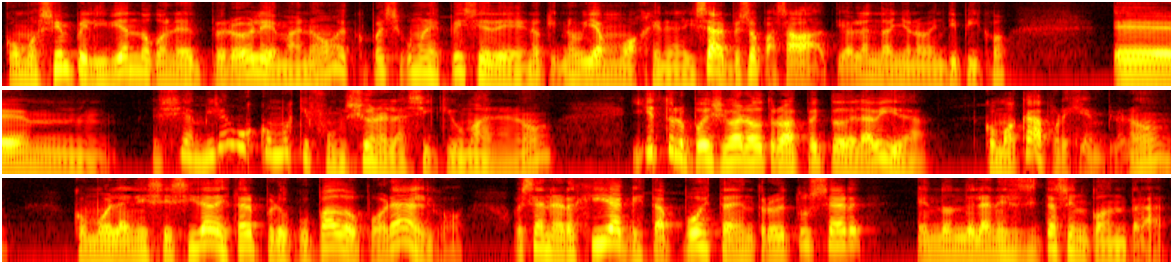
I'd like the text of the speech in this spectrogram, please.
como siempre lidiando con el problema, ¿no? Es, parece como una especie de, no, no íbamos a generalizar, pero eso pasaba, estoy hablando de año noventa y pico. Eh, decía, mirá vos cómo es que funciona la psique humana, ¿no? Y esto lo puedes llevar a otro aspecto de la vida, como acá, por ejemplo, ¿no? Como la necesidad de estar preocupado por algo esa energía que está puesta dentro de tu ser en donde la necesitas encontrar.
